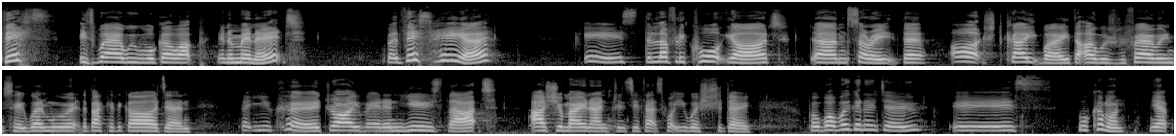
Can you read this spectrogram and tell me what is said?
This is where we will go up in a minute, but this here is the lovely courtyard, um, sorry, the arched gateway that I was referring to when we were at the back of the garden, that you could drive in and use that as your main entrance if that's what you wish to do. But what we're going to do is, well, come on, yep.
